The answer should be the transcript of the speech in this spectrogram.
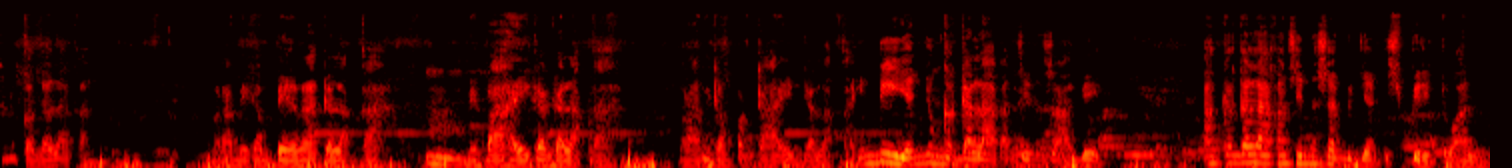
Ano kagalakan? Marami kang pera, galak ka. Mm. May bahay ka, galak ka. Marami kang pagkain, galak ka. Hindi yan yung kagalakan sinasabi. Ang kagalakan sinasabi diyan, spiritual.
